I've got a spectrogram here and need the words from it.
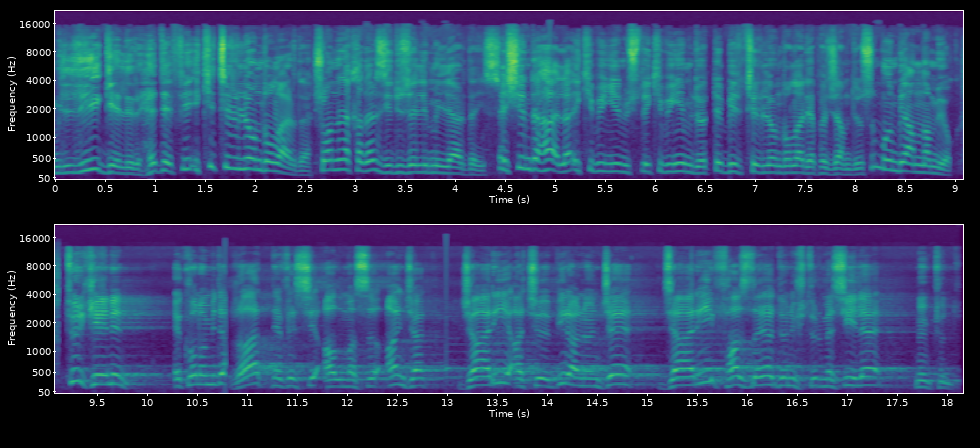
milli gelir hedefi 2 trilyon dolardı. Şu anda ne kadarız? 750 milyardayız. E şimdi hala 2023'te 2024'te 1 trilyon dolar yapacağım diyorsun. Bunun bir anlamı yok. Türkiye'nin ekonomide rahat nefesi alması ancak cari açığı bir an önce cari fazlaya dönüştürmesiyle mümkündür.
